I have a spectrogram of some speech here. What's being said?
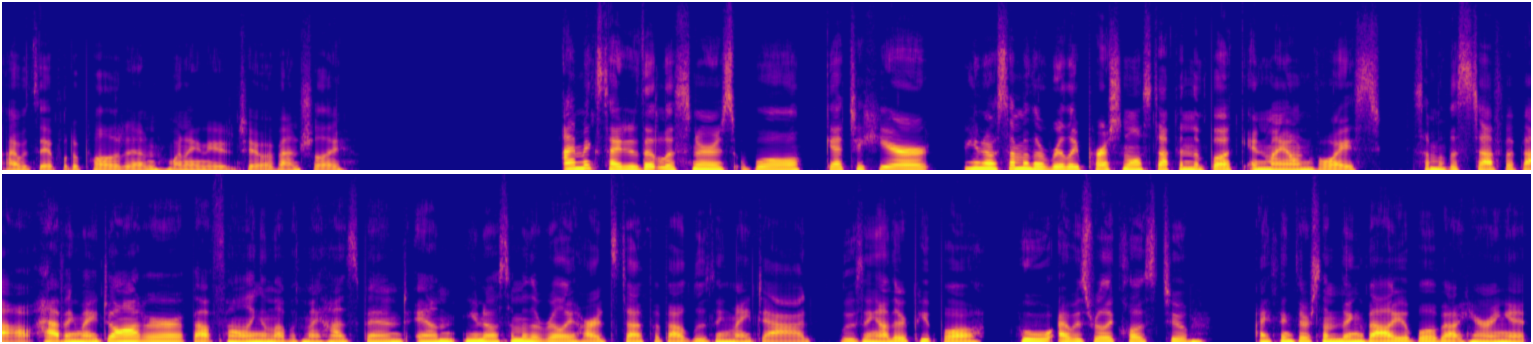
I was able to pull it in when I needed to eventually. I'm excited that listeners will get to hear, you know, some of the really personal stuff in the book in my own voice some of the stuff about having my daughter, about falling in love with my husband, and, you know, some of the really hard stuff about losing my dad, losing other people who I was really close to. I think there's something valuable about hearing it,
